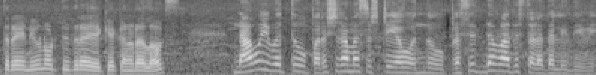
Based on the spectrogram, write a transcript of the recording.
ಸ್ನೇಹಿತರೆ ನೀವು ನೋಡ್ತಿದ್ರೆ ಏಕೆ ಕನ್ನಡ ಲಾಗ್ಸ್? ನಾವು ಇವತ್ತು ಪರಶುರಾಮ ಸೃಷ್ಟಿಯ ಒಂದು ಪ್ರಸಿದ್ಧವಾದ ಸ್ಥಳದಲ್ಲಿದ್ದೀವಿ.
